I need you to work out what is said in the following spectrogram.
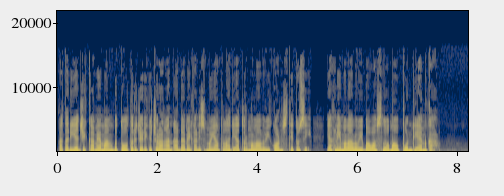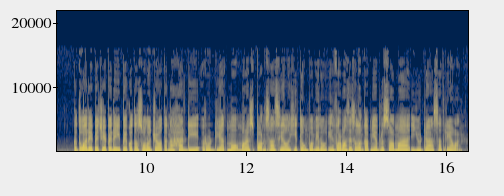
Kata dia, jika memang betul terjadi kecurangan, ada mekanisme yang telah diatur melalui konstitusi, yakni melalui Bawaslu maupun di MK. Ketua DPC PDIP Kota Solo, Jawa Tengah Hadi Rudiatmo merespons hasil hitung pemilu. Informasi selengkapnya bersama Yuda Satriawan.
